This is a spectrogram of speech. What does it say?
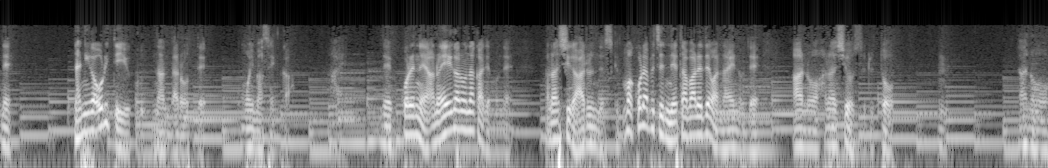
ね、何が降りてゆくなんだろうって思いませんか？はい。で、これね、あの映画の中でもね、話があるんですけど、まあこれは別にネタバレではないので、あの話をすると、うん、あの、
